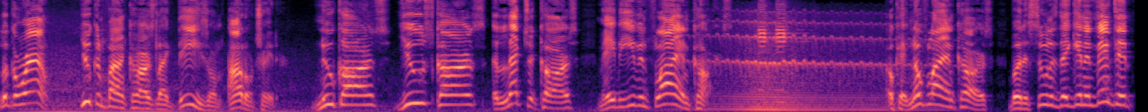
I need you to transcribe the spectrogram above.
Look around. You can find cars like these on AutoTrader. New cars, used cars, electric cars, maybe even flying cars. Okay, no flying cars, but as soon as they get invented,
